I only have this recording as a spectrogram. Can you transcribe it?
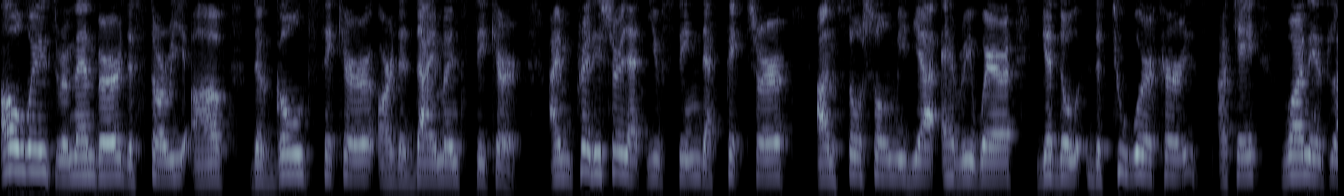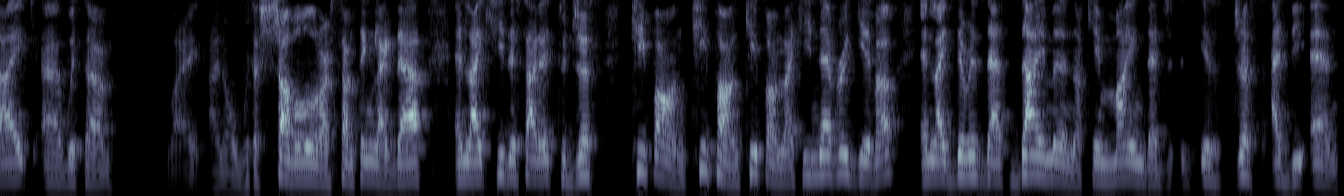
always remember the story of the gold seeker or the diamond seeker. I'm pretty sure that you've seen that picture on social media everywhere. You get the, the two workers, okay? One is like uh, with a like I know with a shovel or something like that and like he decided to just keep on keep on keep on like he never give up and like there is that diamond okay mine that is just at the end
